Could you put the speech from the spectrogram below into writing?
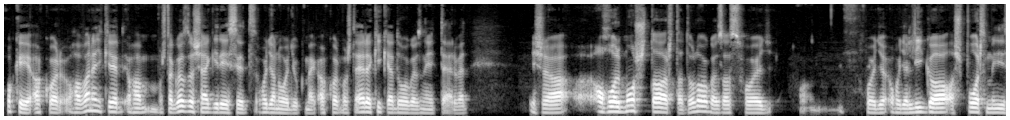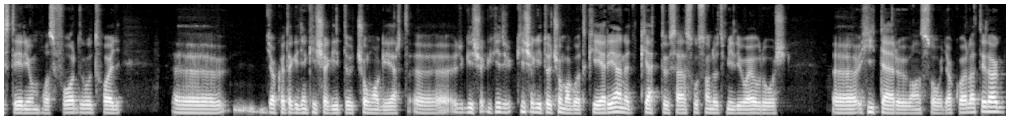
oké, okay, akkor ha van egy kérdés, ha most a gazdasági részét hogyan oldjuk meg, akkor most erre ki kell dolgozni egy tervet. És a, ahol most tart a dolog, az az, hogy, hogy, hogy a liga a sportminisztériumhoz fordult, hogy ö, gyakorlatilag egy ilyen kisegítő csomagért, ö, kisegítő csomagot kérjen, egy 225 millió eurós ö, hitelről van szó gyakorlatilag,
